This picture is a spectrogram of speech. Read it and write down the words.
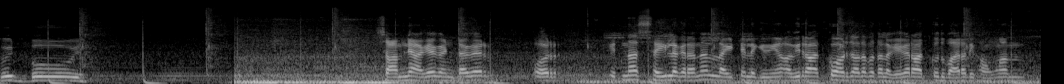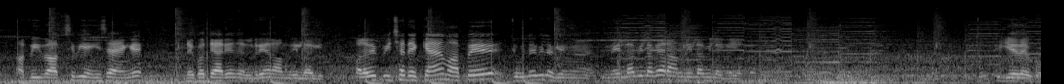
गुड बॉय सामने आ गया घंटाघर और इतना सही लग रहा है ना लाइटें लगी हुई हैं। अभी रात को और ज़्यादा पता लगेगा रात को दोबारा दिखाऊँगा। हम अभी वापसी भी यहीं से आएँगे। देखो तैयारियाँ चल रही हैं रामलीला की। और अभी पीछे देख के आए वहाँ पे झूले भी लगे हुए हैं। मेला भी लगा है, रामलीला भी लगी है। तो ये देखो,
